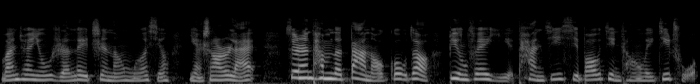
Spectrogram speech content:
完全由人类智能模型衍生而来。虽然它们的大脑构造并非以碳基细胞进程为基础，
